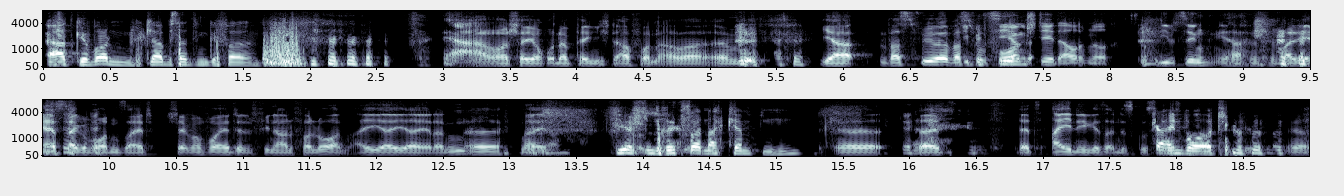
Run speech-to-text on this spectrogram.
Er hat gewonnen. Ich glaube, es hat ihm gefallen. ja, wahrscheinlich auch unabhängig davon. Aber ähm, ja, was für was Die für Beziehung Vor steht auch noch. Die Beziehung, ja, weil ihr Erster geworden seid. Stell dir mal vor, ihr hättet das Finale verloren. Eieiei, dann, äh, naja. Vier Stunden Rückfahrt nach Kempten. Äh, da ist jetzt einiges an Diskussion. Kein Wort. Ja,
